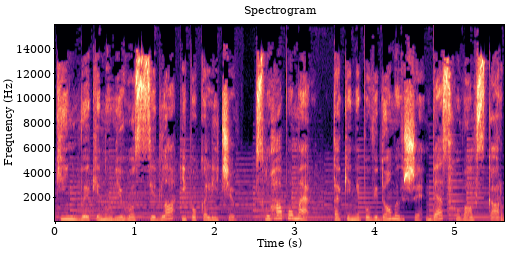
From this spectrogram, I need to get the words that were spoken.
Кінь викинув його з сідла і покалічив. Слуга помер, так і не повідомивши, де сховав скарб.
